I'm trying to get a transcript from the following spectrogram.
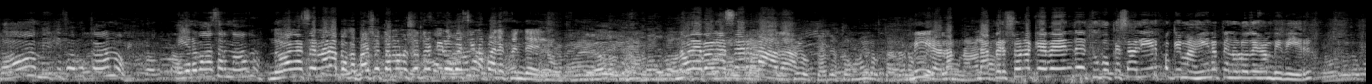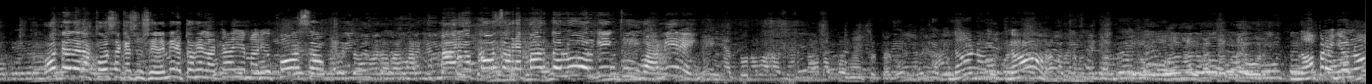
No, Miki fue a buscarlo. Ellos no van a hacer nada. No van a hacer nada porque para eso estamos nosotros aquí los vecinos para defenderlo. No le van a hacer nada. Mira, la, la persona que vende tuvo que salir porque imagínate, no lo dejan vivir. Otra de las cosas que sucede, mira, esto es en la calle Mario Pozo. Mario Pozo, reparto luz, Holguín, Cuba, miren. Niña, tú no vas a hacer nada con eso. Te voy a dejar. No, no, no. No, a pero yo no.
